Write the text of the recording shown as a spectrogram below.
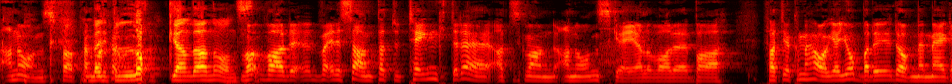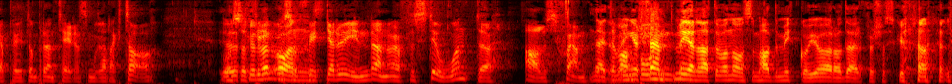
annons för En väldigt prenumeration. lockande annons. Var, var det, var, är det sant att du tänkte det? Att det ska vara en annonsgrej? Eller var det bara... För att jag kommer ihåg, jag jobbade ju då med Megapyton på den tiden som redaktör. Och så, skulle fick, och vara så en- skickade du in den och jag förstod inte alls skämtet. Nej, det, var en inget skämt mer än att det var någon som hade mycket att göra och därför så skulle han väl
